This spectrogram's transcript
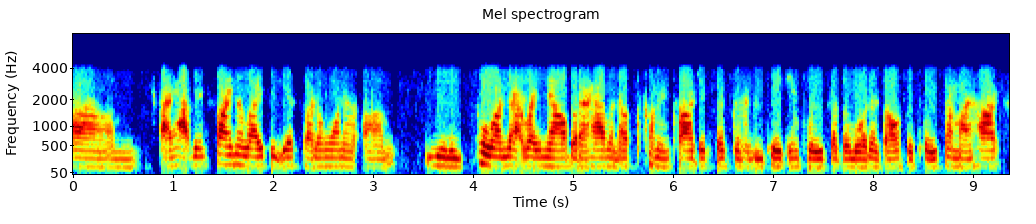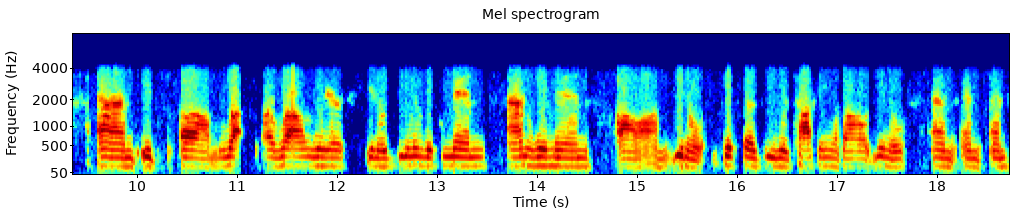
Um, I haven't finalized it yet, so I don't want to um, really pull on that right now, but I have an upcoming project that's going to be taking place that the Lord has also placed on my heart. And it's um, around where, you know, dealing with men and women um, you know, just as we were talking about, you know, and, and, and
